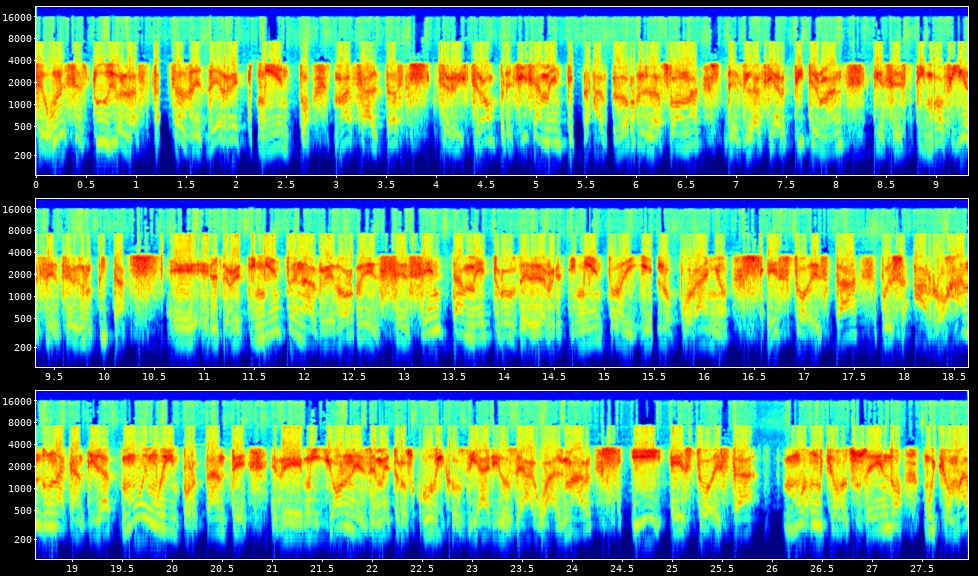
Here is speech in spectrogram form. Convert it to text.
Según ese estudio, las tasas de derretimiento más altas se registraron precisamente alrededor de la zona del glaciar Peterman, que se estimó, fíjense, Sergio Lupita, eh, el derretimiento en alrededor de 60 metros de derretimiento de hielo por año. Esto está pues arrojando una cantidad muy, muy importante de millones de metros cúbicos diarios de agua al mar y esto está mucho sucediendo mucho más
